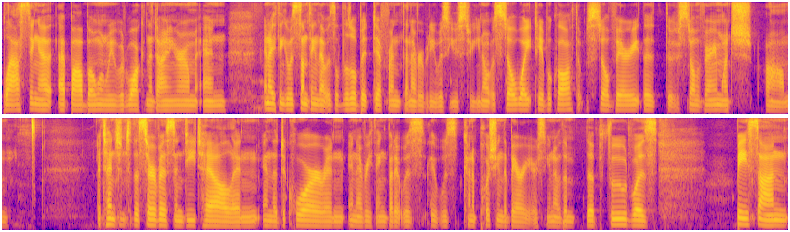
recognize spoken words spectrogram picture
blasting at, at Babbo when we would walk in the dining room, and and I think it was something that was a little bit different than everybody was used to. You know, it was still white tablecloth. It was still very the, there was still very much. Um, attention to the service and detail and, and the decor and, and everything, but it was it was kind of pushing the barriers. You know, the the food was based on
